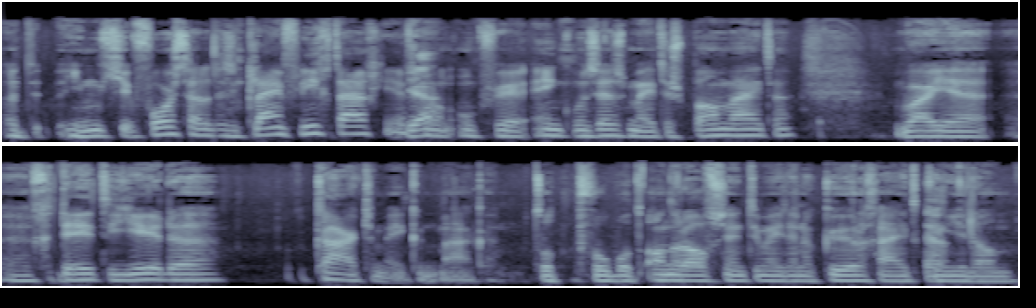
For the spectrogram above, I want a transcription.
Het, je moet je voorstellen, het is een klein vliegtuigje... van ongeveer 1,6 meter spanwijdte... waar je uh, gedetailleerde kaarten mee kunt maken. Tot bijvoorbeeld anderhalf centimeter nauwkeurigheid kun je dan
